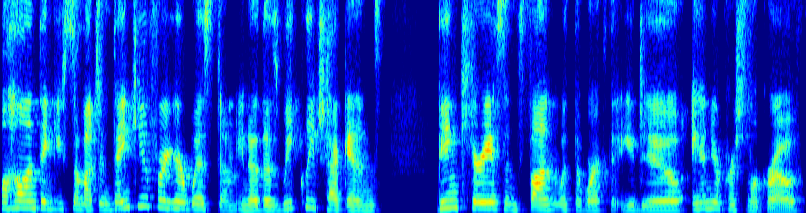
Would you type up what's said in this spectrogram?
Well, Helen, thank you so much. And thank you for your wisdom. You know, those weekly check ins, being curious and fun with the work that you do and your personal growth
